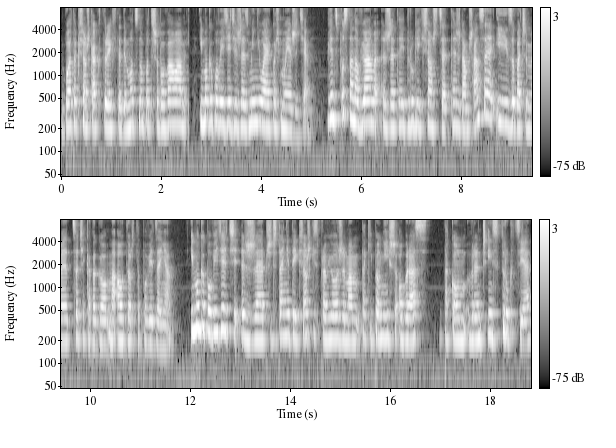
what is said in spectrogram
Była to książka, której wtedy mocno potrzebowałam i mogę powiedzieć, że zmieniła jakoś moje życie. Więc postanowiłam, że tej drugiej książce też dam szansę i zobaczymy, co ciekawego ma autor do powiedzenia. I mogę powiedzieć, że przeczytanie tej książki sprawiło, że mam taki pełniejszy obraz, taką wręcz instrukcję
